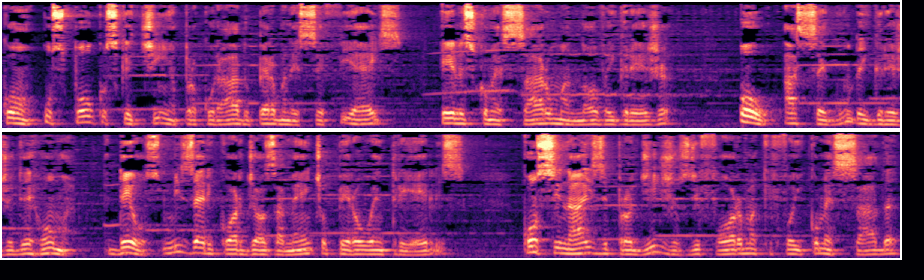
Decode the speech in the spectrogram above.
com os poucos que tinha procurado permanecer fiéis, eles começaram uma nova igreja, ou a segunda igreja de Roma. Deus misericordiosamente operou entre eles, com sinais e prodígios, de forma que foi começada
